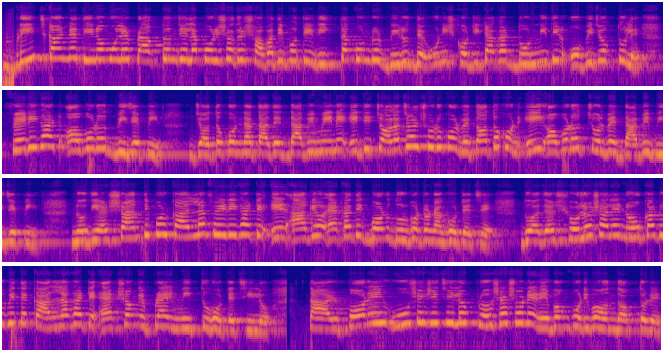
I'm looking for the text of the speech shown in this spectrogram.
Bridge কাণ্ডে তৃণমূলের প্রাক্তন জেলা পরিষদের সভাধিপতি রিক্তা কুণ্ডুর বিরুদ্ধে উনিশ কোটি টাকার দুর্নীতির অভিযোগ তুলে ফেরিঘাট অবরোধ বিজেপির। যতক্ষণ না তাদের দাবি মেনে এটি চলাচল শুরু করবে, ততক্ষণ এই অবরোধ চলবে দাবি বিজেপির। নদিয়ার শান্তিপুর কালনা ফেরিঘাটে এর আগেও একাধিক বড় দুর্ঘটনা ঘটেছে। দু হাজার ষোলো সালে নৌকাডুবিতে কালনাঘাটে একসঙ্গে প্রায় মৃত্যু ঘটেছিল। তারপরেই হুশ এসেছিল প্রশাসনের এবং পরিবহন দপ্তরের।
